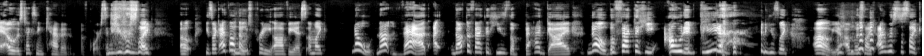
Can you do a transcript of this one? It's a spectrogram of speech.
oh, I was texting Kevin, of course, and he was like, "Oh, he's like, I thought that Mhm. was pretty obvious." I'm like, "No, not that. I not the fact that he's the bad guy. No, the fact that he outed Peter." and he's like, "Oh yeah." I was like, I was just like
